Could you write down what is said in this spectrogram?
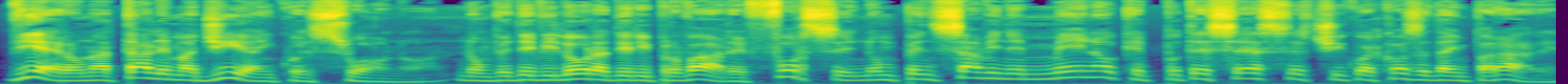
Vi era una tale magia in quel suono, non vedevi l'ora di riprovare, forse non pensavi nemmeno che potesse esserci qualcosa da imparare,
